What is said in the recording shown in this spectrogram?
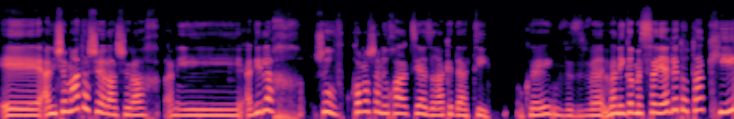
Uh, אני שומעת את השאלה שלך, אני אגיד לך, שוב, כל מה שאני יכולה להציע זה רק את דעתי, אוקיי? ו- ו- ואני גם מסייגת אותה כי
